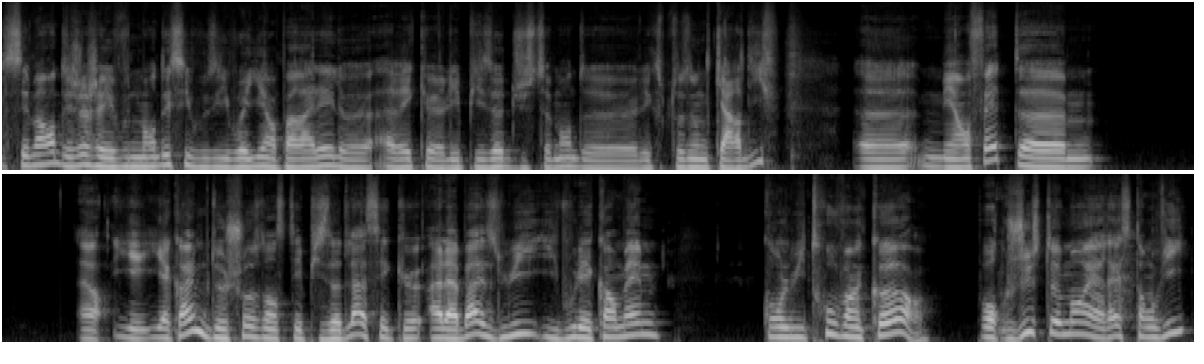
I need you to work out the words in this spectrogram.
c'est marrant, déjà j'allais vous demander si vous y voyez un parallèle euh, avec euh, l'épisode justement de l'explosion de Cardiff. Euh, mais en fait, euh, alors il y, a- il y a quand même deux choses dans cet épisode-là. C'est que à la base, lui, il voulait quand même qu'on lui trouve un corps pour que justement elle reste en vie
